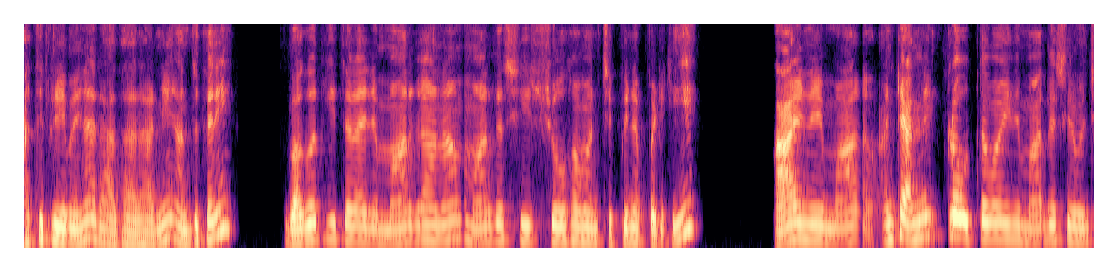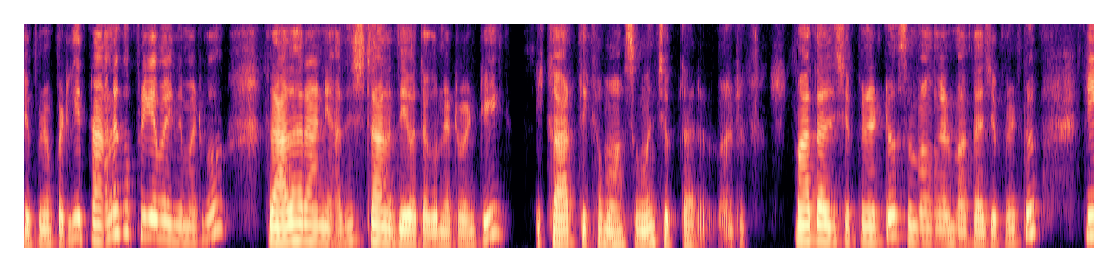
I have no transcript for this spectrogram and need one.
అతి ప్రియమైన రాధారాణి. అందుకని భగవద్గీతలో ఆయన మార్గాన మార్గశీర్షోహం అని చెప్పినప్పటికీ ఆయన మా అంటే అన్నిట్లో ఉత్తమమైన మార్గశిరం అని చెప్పినప్పటికీ తనకు ప్రియమైంది మటుకు రాధారాణి అధిష్టాన దేవతగా ఉన్నటువంటి ఈ కార్తీక మాసం అని చెప్తారు అనమాట మాతాజీ చెప్పినట్టు సుమంగళ మాతాజీ చెప్పినట్టు ఈ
